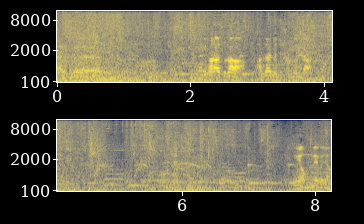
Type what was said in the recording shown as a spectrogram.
나이스. 공 달아주라. 안 달면 죽는다. 없네. 공이 없네 그냥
